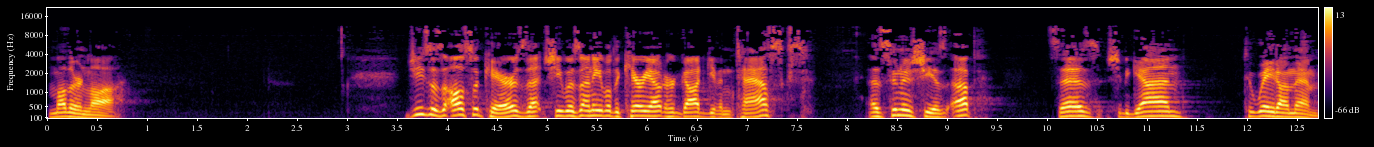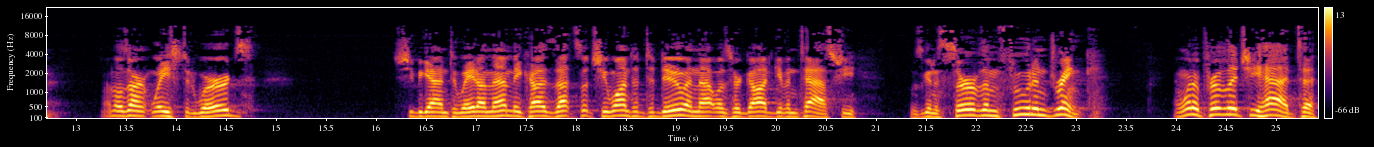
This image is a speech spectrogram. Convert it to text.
mother-in-law. Jesus also cares that she was unable to carry out her God-given tasks. As soon as she is up, says she began to wait on them. And those aren't wasted words. She began to wait on them because that's what she wanted to do and that was her God-given task. She was going to serve them food and drink. And what a privilege she had to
